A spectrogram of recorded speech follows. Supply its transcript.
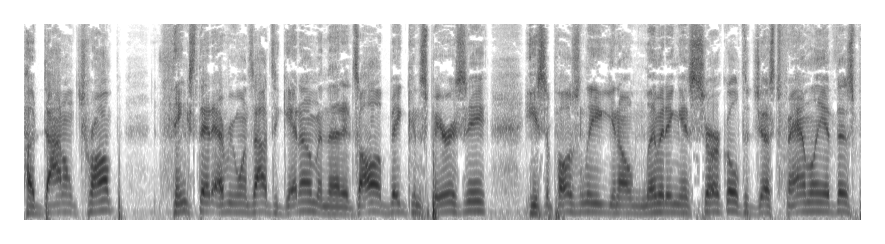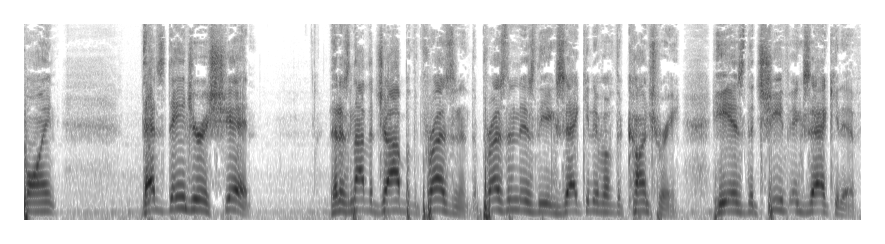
how Donald Trump thinks that everyone's out to get him and that it's all a big conspiracy. He's supposedly, you know, limiting his circle to just family at this point. That's dangerous shit. That is not the job of the president. The president is the executive of the country. He is the chief executive.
